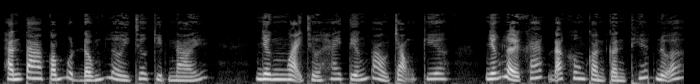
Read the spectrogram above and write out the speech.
Hắn ta có một đống lời chưa kịp nói, nhưng ngoại trừ hai tiếng bảo trọng kia, những lời khác đã không còn cần thiết nữa.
